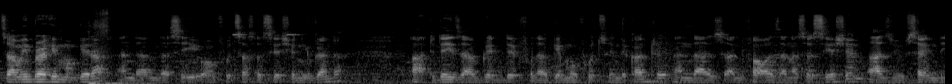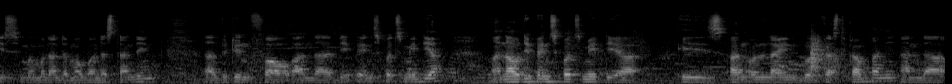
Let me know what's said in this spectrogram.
So I'm Ibrahim Mugera and I'm the CEO of Futsal Association Uganda. Uh, today is a great day for the game of futsal in the country and as and FAU as an association as we've signed this memorandum of understanding uh, between FAU and uh, Deepend Sports Media. Uh, now Deepend Sports Media is an online broadcast company and uh,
